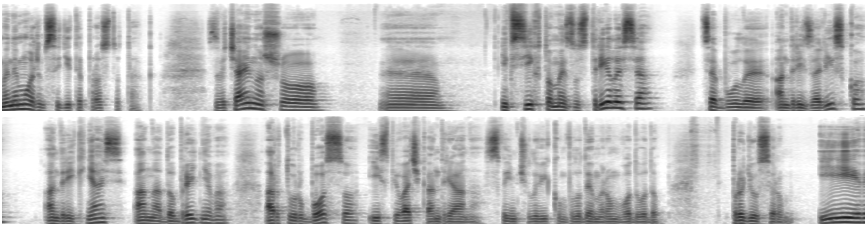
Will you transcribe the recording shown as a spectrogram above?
Ми не можемо сидіти просто так. Звичайно, що е, і всі, хто ми зустрілися, це були Андрій Заліско, Андрій Князь, Анна Добриднєва, Артур Босо і співачка Андріана своїм чоловіком Володимиром Водводом, продюсером. І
